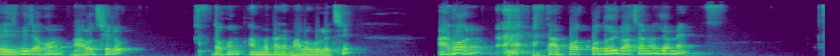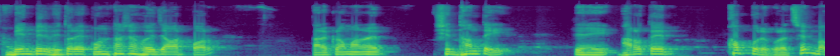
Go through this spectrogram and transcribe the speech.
রিজবি যখন ভালো ছিল, তখন আমরা তাকে ভালো বলেছি। এখন তার পদ পদবি বাঁচানোর জন্য বিএনপির ভিতরে কোণঠাসা হয়ে যাওয়ার পর তারেক রহমানের সিদ্ধান্তেই তিনি ভারতের খপ্পরে পড়েছেন বা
